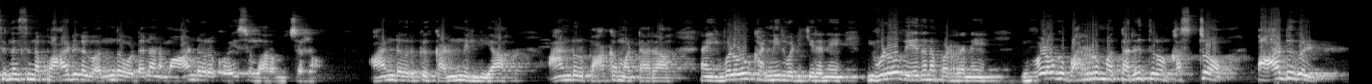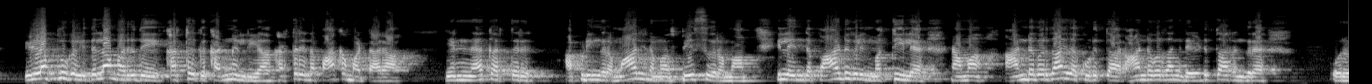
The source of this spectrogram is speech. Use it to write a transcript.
சின்ன சின்ன பாடுகள் வந்த உடனே நம்ம ஆண்டவரை குறை சொல்ல ஆரம்பிச்சிடறோம். ஆண்டவருக்கு கண் இல்லையா? ஆண்டவர் பார்க்க மாட்டாரா? நான் இவ்வளவு கண்ணீர் வடிக்கிறேனே இவ்வளவு வேதனைப்படுறேனே இவ்வளவு வறுமை தரித்திரம் கஷ்டம் பாடுகள் இழப்புகள் இதெல்லாம் வருதே. கர்த்தருக்கு கண் இல்லையா? கர்த்தர் என்ன பார்க்க மாட்டாரா? என்ன கர்த்தர்? அப்படிங்கிற மாதிரி நம்ம பேசுகிறோமா? இல்லை இந்த பாடுகளின் மத்தியில நாம ஆண்டவர் தான் இதை கொடுத்தார் ஆண்டவர் தான் இதை எடுத்தாருங்கிற ஒரு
